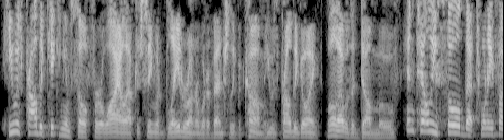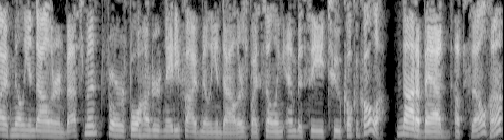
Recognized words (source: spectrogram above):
He was probably kicking himself for a while after seeing what Blade Runner would eventually become. He was probably going, well, that was a dumb move. Until he sold that $25 million investment for $485 million by selling Embassy to Coca-Cola. Not a bad upsell, huh?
